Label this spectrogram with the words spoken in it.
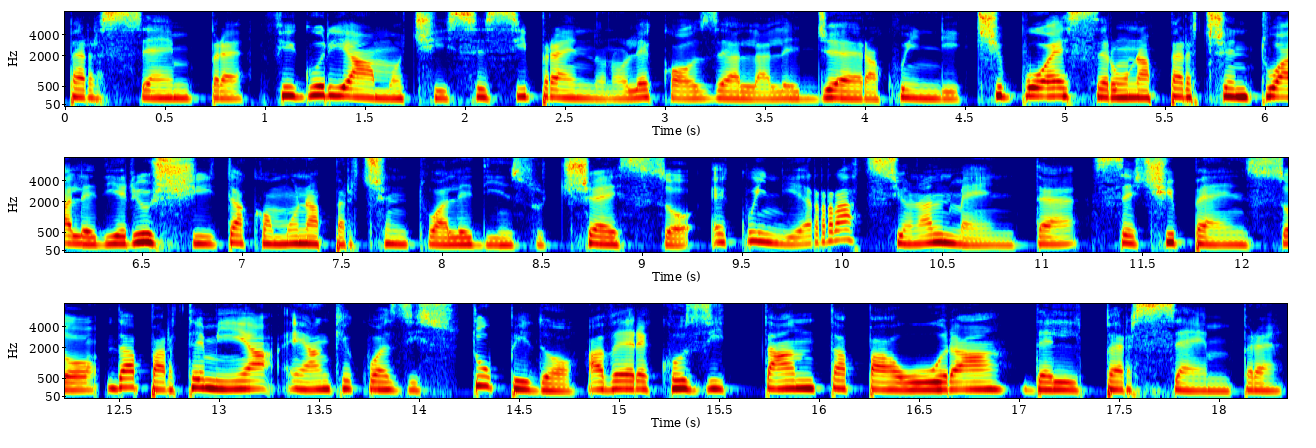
per sempre figuriamoci se si prendono le cose alla leggera, quindi ci può essere una percentuale di riuscita come una percentuale di insuccesso. E quindi razionalmente, se ci penso, da parte mia è anche quasi stupido avere così tanta paura del per sempre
